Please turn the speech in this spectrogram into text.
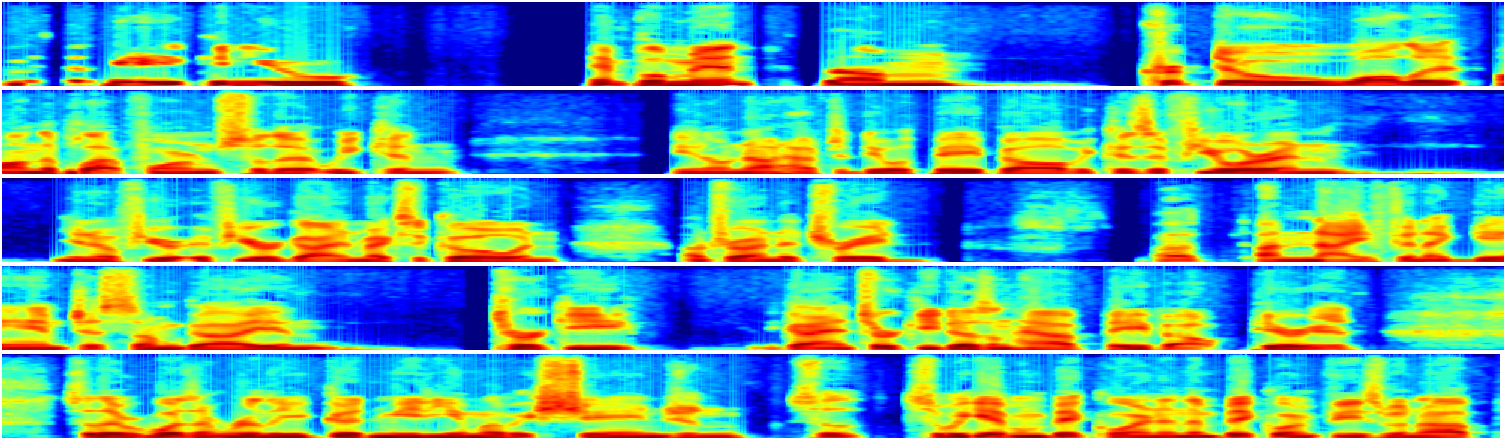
And said, hey, can you implement some crypto wallet on the platform so that we can, you know, not have to deal with PayPal? Because if you're in, you know, if you're if you're a guy in Mexico and I'm trying to trade a, a knife in a game to some guy in Turkey, the guy in Turkey doesn't have PayPal. Period. So there wasn't really a good medium of exchange, and so so we gave him Bitcoin, and then Bitcoin fees went up.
